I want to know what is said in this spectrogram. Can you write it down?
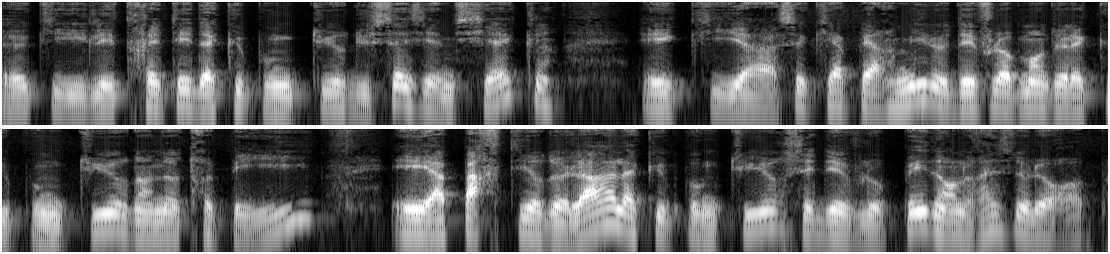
euh, qui les traités d'acupuncture du XVIe siècle et qui a, ce qui a permis le développement de l'acupuncture dans notre pays. Et à partir de là, l'acupuncture s'est développée dans le reste de l'Europe.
